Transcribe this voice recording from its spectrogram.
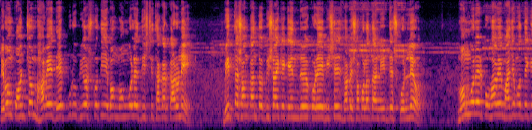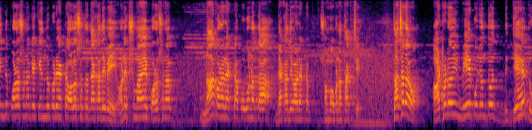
এবং পঞ্চম ভাবে দেবগুরু বৃহস্পতি এবং মঙ্গলের দৃষ্টি থাকার কারণে বিদ্যা সংক্রান্ত বিষয়কে কেন্দ্র করে বিশেষভাবে সফলতা নির্দেশ করলেও মঙ্গলের প্রভাবে মাঝে মধ্যে কিন্তু পড়াশোনাকে কেন্দ্র করে একটা অলসতা দেখা দেবে। অনেক সময় পড়াশোনা না করার একটা প্রবণতা, দেখা দেওয়ার একটা সম্ভাবনা থাকছে। তাছাড়াও, আঠারোই মে পর্যন্ত যেহেতু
